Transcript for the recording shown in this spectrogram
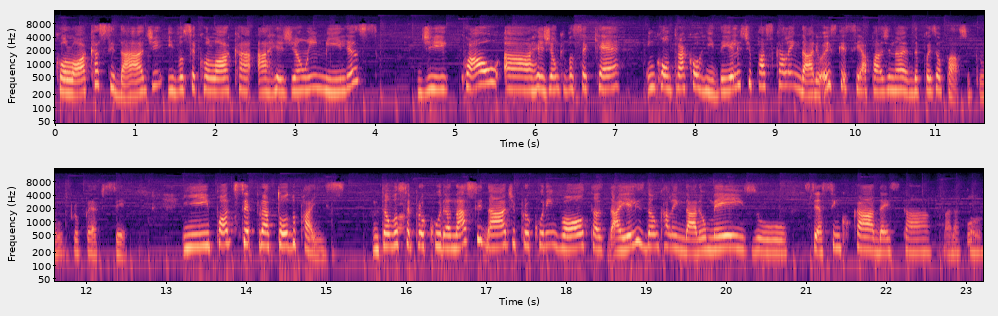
coloca a cidade e você coloca a região em milhas de qual a região que você quer encontrar corrida. E eles te passam calendário. Eu esqueci a página, depois eu passo pro, pro PFC. E pode ser para todo o país. Então você procura na cidade, procura em volta, aí eles dão calendário, o mês, o se é 5K, 10K, maratona.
